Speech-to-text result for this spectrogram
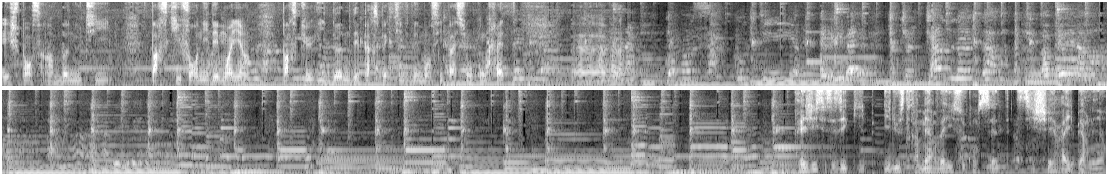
est, je pense, un bon outil parce qu'il fournit des moyens, parce qu'il donne des perspectives d'émancipation concrètes. Euh, voilà. Régis et ses équipes illustrent à merveille ce concept si cher à Hyperlien.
